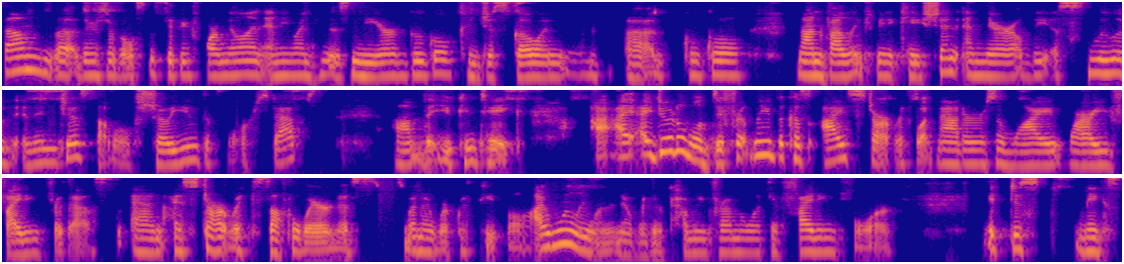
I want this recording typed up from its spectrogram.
them. Uh, there's a real specific formula, and anyone who is near Google can just go and uh, Google nonviolent communication, and there will be a slew of images that will show you the four steps um, that you can take. I, I, do it a little differently because I start with what matters and why why are you fighting for this? And I start with self awareness when I work with people. I really want to know where they're coming from and what they're fighting for. It just makes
